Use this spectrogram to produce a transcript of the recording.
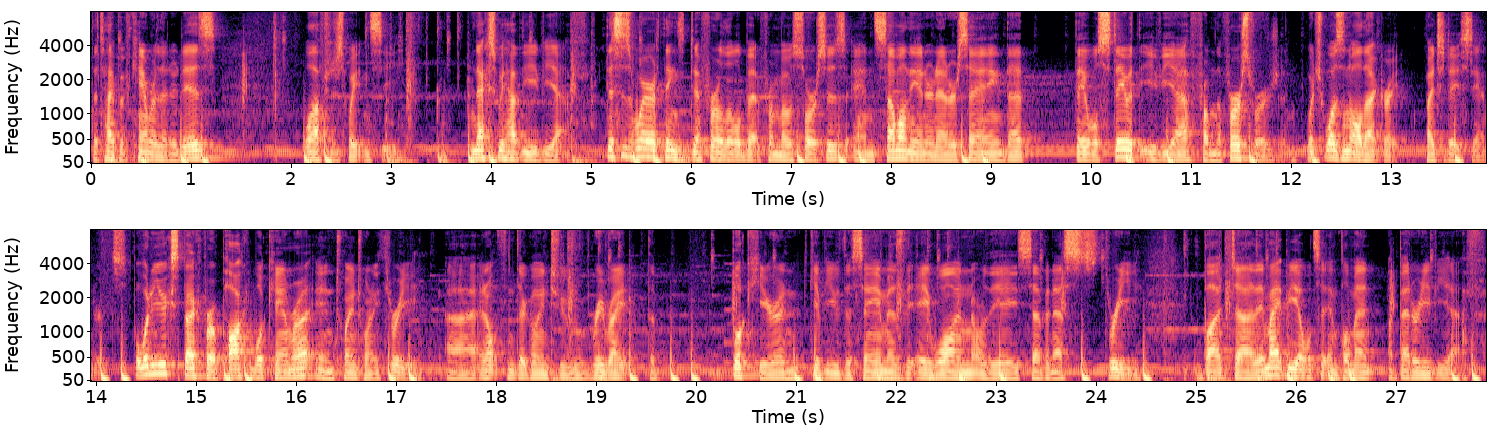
the type of camera that it is, we'll have to just wait and see. Next, we have the EVF. This is where things differ a little bit from most sources, and some on the internet are saying that they will stay with the EVF from the first version, which wasn't all that great by today's standards. But what do you expect for a pocketable camera in 2023? Uh, I don't think they're going to rewrite the book here and give you the same as the A1 or the A7S III but uh, they might be able to implement a better EVF,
